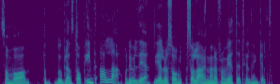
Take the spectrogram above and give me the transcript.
som var på bubblans topp. Inte alla, och det är väl det. Det gäller att sålla agnarna från vetet helt enkelt.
